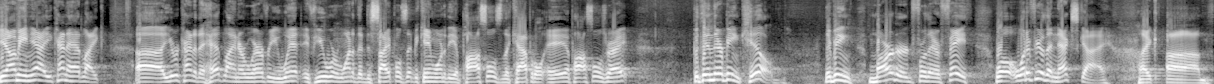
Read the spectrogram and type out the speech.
You know, I mean, yeah, you kind of had like, uh, you were kind of the headliner wherever you went if you were one of the disciples that became one of the apostles, the capital A apostles, right? But then they're being killed. They're being martyred for their faith. Well, what if you're the next guy? Like, um,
